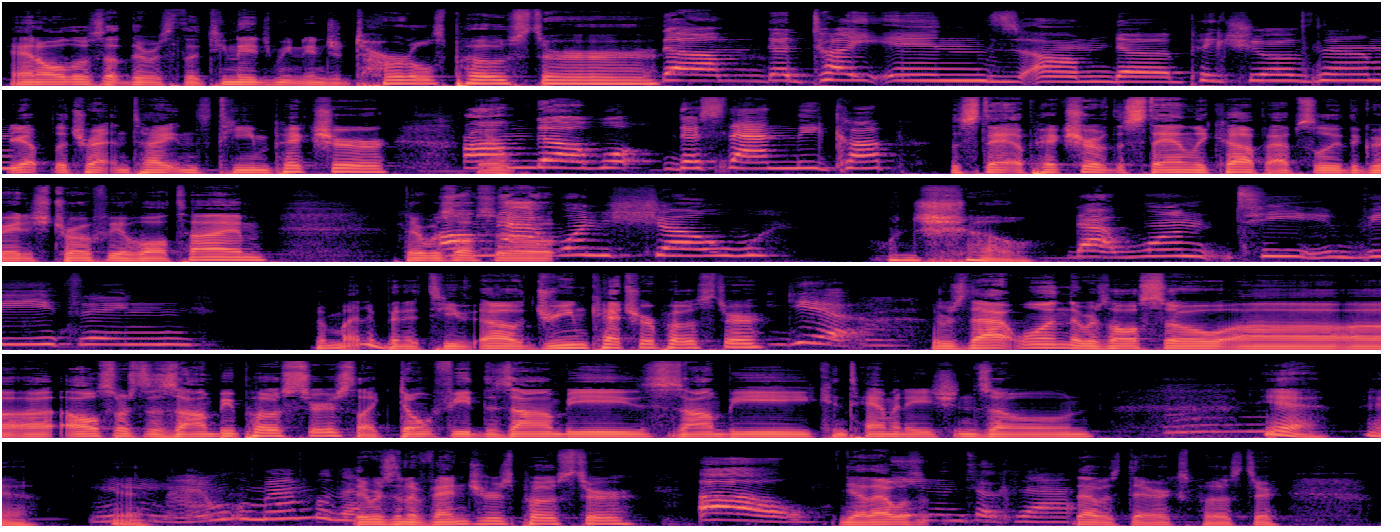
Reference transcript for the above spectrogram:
and all those. Up, there was the Teenage Mutant Ninja Turtles poster. The, um, the Titans. Um, the picture of them. Yep, the Trenton Titans team picture. Um, the the Stanley Cup. the sta- a picture of the Stanley Cup, absolutely the greatest trophy of all time. There was Um, also that one show. one show. That one TV thing. There might have been a TV. Oh, Dreamcatcher poster. Yeah. There was that one. There was also uh, uh, all sorts of zombie posters, like "Don't feed the zombies," "Zombie contamination zone." Yeah, yeah, yeah. Mm, I don't remember that. There was an Avengers poster. oh. Yeah, that was that. that was Derek's poster.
